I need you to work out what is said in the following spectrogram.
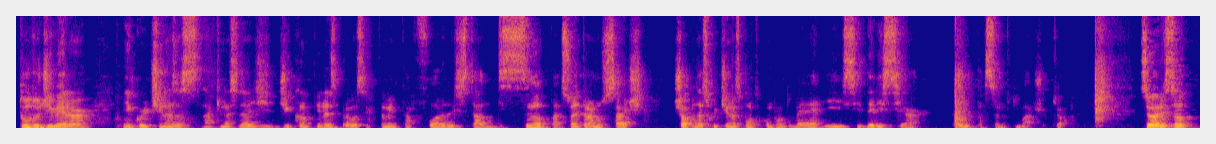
Tudo de melhor em cortinas aqui na cidade de Campinas. E para você que também está fora do estado de Sampa, é só entrar no site shoppingdascortinas.com.br e se deliciar. Tá aí passando aqui embaixo. Aqui, ó. Senhores, então,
